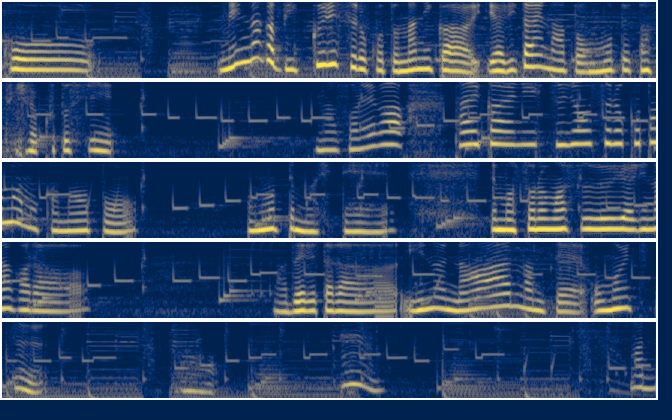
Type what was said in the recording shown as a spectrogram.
こうみんながびっくりすること何かやりたいなと思ってたんだけど今年。まあそれが大会に出場することなのかなと思ってまして。でまあソロマスやりながら、まあ、出れたらいいのになーなんて思いつつそう。うん。まあで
